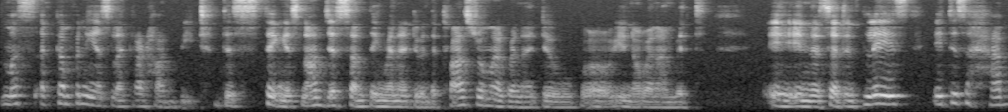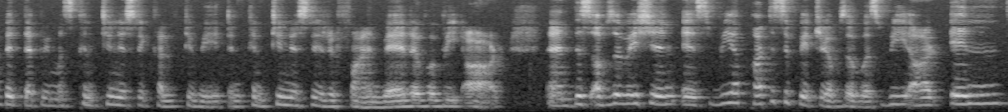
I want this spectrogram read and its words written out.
must accompany us like our heartbeat. This thing is not just something when I do in the classroom or when I do, uh, you know, when I'm with in a certain place. It is a habit that we must continuously cultivate and continuously refine wherever we are. And this observation is we are participatory observers. We are in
